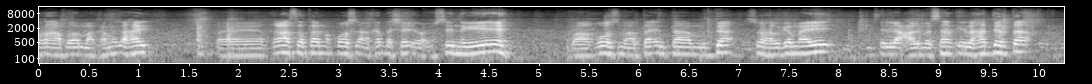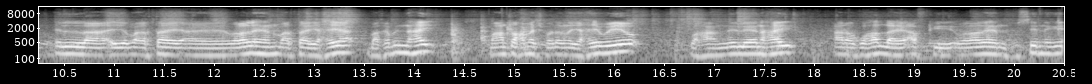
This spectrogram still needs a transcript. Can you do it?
faraha badan baan ka mid ahay. Eh, khaasatan qoyska aan ka dhashay oo xuseen nageye ah waa qoys maaragtay intaa muddo soo halgamayay ilaa calimasaarka ilaa hadirta ilaa iyo maaragtay eh, walaalaheen maaragtay yaxya baan ka mid nahay. Maanta waxaa meesha fadhana yaxya weeyo. Waxaan ni leenahay anoo ku hadlaya afkii walaalaheen xuseen nage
